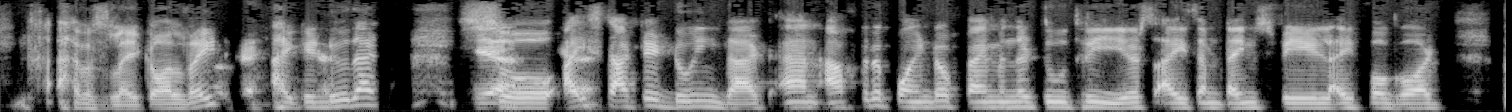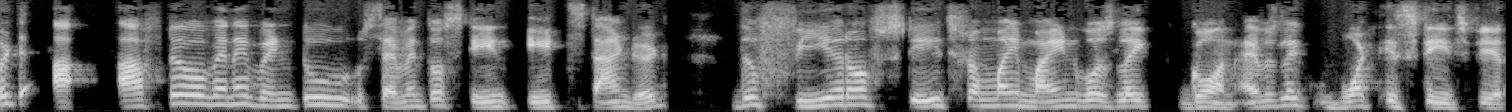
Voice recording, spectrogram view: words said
I was like all right okay. i can do that. Yeah, so yeah. i started doing that and after a point of time in the 2 3 years i sometimes failed i forgot. But uh, after when i went to 7th or 8th standard the fear of stage from my mind was like gone. I was like what is stage fear?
